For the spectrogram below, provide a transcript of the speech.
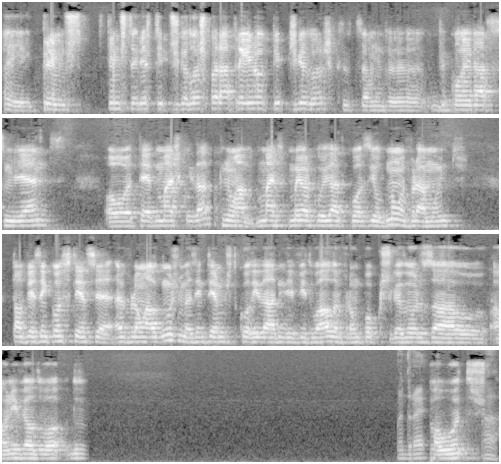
de queremos, temos de ter este tipo de jogadores para atrair outro tipo de jogadores que são de, de qualidade semelhante ou até de mais qualidade, que não há mais, maior qualidade que o Asilo, não haverá muitos. Talvez em consistência haverão alguns, mas em termos de qualidade individual haverão poucos jogadores ao, ao nível do, do André? Ou outros. Ah.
